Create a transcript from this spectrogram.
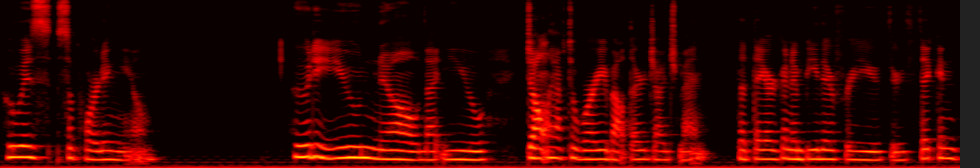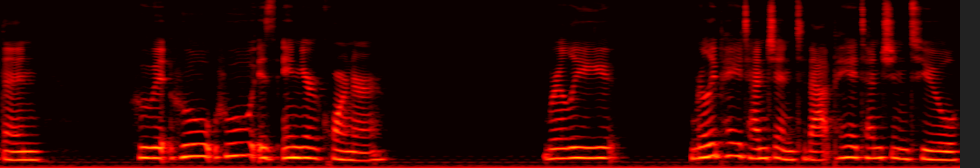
Who is supporting you? Who do you know that you don't have to worry about their judgment? that they are going to be there for you through thick and thin who who who is in your corner really really pay attention to that. Pay attention to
